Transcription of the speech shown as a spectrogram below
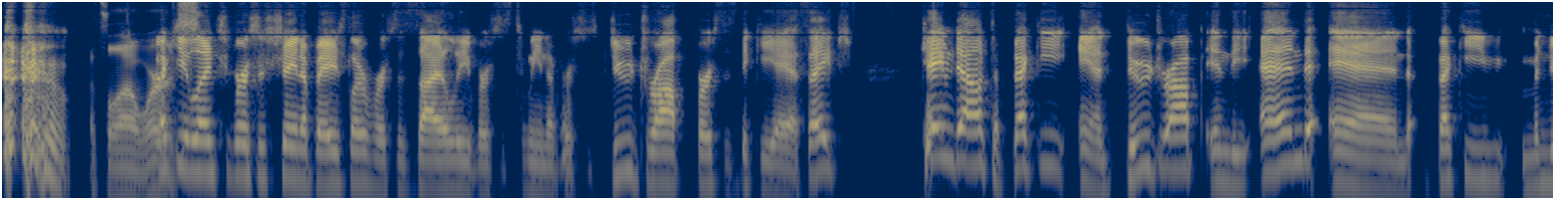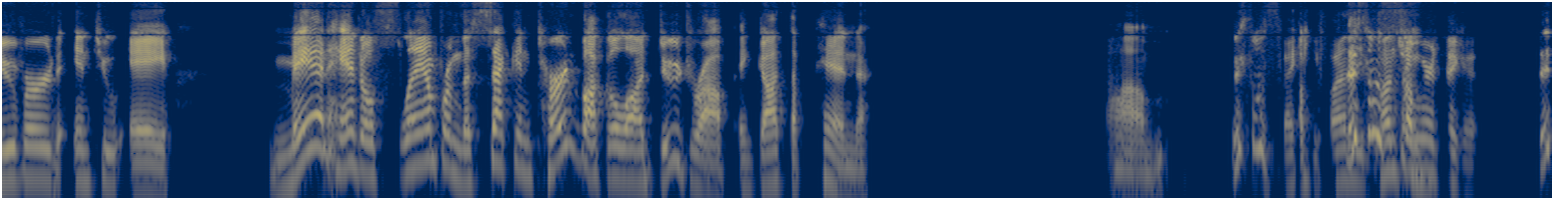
That's a lot of words. Becky Lynch versus Shayna Baszler versus Xia Li versus Tamina versus Doudrop versus Nikki ASH. Came down to Becky and Doudrop in the end, and Becky maneuvered into a manhandle slam from the second turnbuckle on Doudrop and got the pin. Um, this was Becky finally was punching some- her ticket. this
